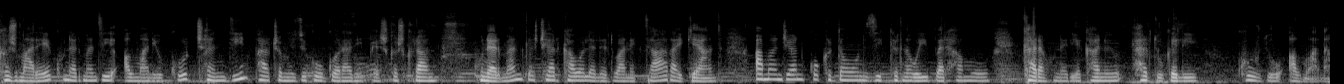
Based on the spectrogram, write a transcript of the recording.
کە ژمارەیەک هونەرمەندی ئەڵمانی و کورد چەندین پارچە میوزیک و گۆرانی پێشکەش کران، هونەرمەند گەشتیار کاوە لە لێدوانێکدا ڕایگەیاند، ئامانجیان کۆکردنەوە و نزیککردنەوەی بەرهەم و کارە هونەرییەکانی هەردوو گەلی کورد و ئەڵمانە.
